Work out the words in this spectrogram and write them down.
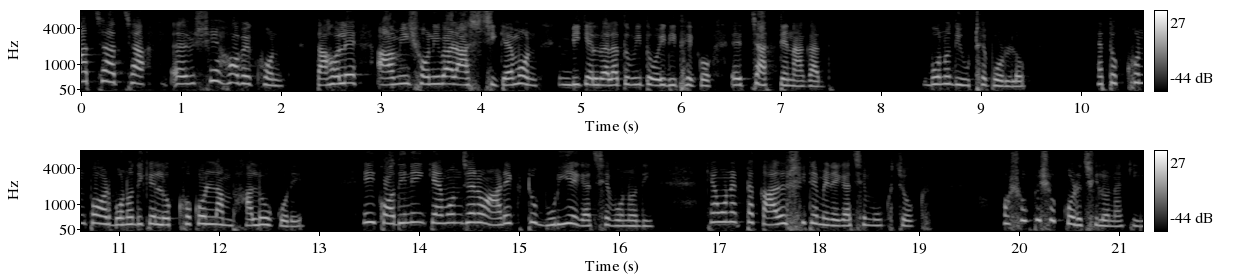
আচ্ছা আচ্ছা সে হবে খন। তাহলে আমি শনিবার আসছি, কেমন? বিকেলবেলা তুমি তৈরি থেকো চারটে নাগাদ। বনদি উঠে পড়ল। এতক্ষণ পর বনদিকে লক্ষ্য করলাম ভালো করে। এই কদিনেই কেমন যেন আরেকটু বুড়িয়ে গেছে বনদি। কেমন একটা কালশিটে মেরে গেছে মুখ চোখ। অসুখ বিসুখ করেছিল নাকি?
